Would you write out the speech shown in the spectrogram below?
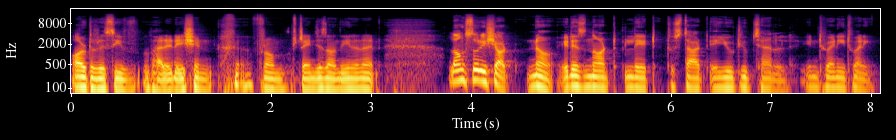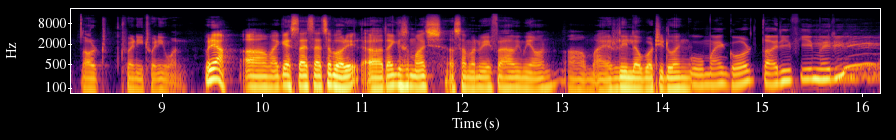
or to receive validation from strangers on the internet. Long story short, no, it is not late to start a YouTube channel in 2020 or 2021. But yeah, um, I guess that's that's about it. Uh, thank you so much, uh, for having me on. Um, I really love what you're doing. Oh my god, tarif ki meri.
